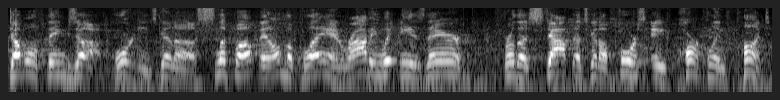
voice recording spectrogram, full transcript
double things up. Horton's going to slip up and on the play, and Robbie Whitney is there for the stop that's going to force a Parkland punt.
